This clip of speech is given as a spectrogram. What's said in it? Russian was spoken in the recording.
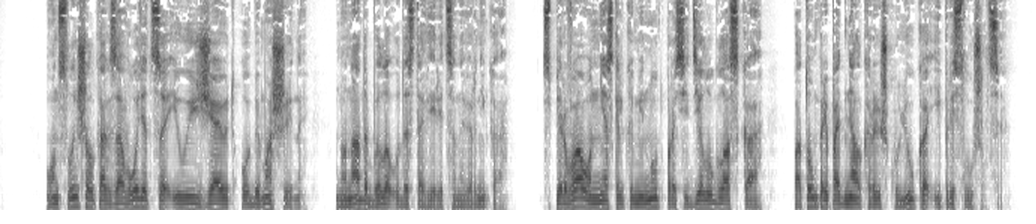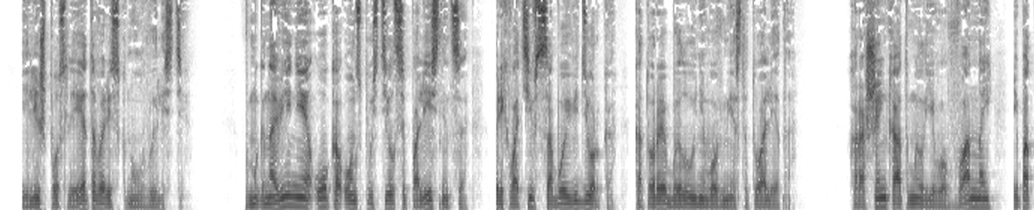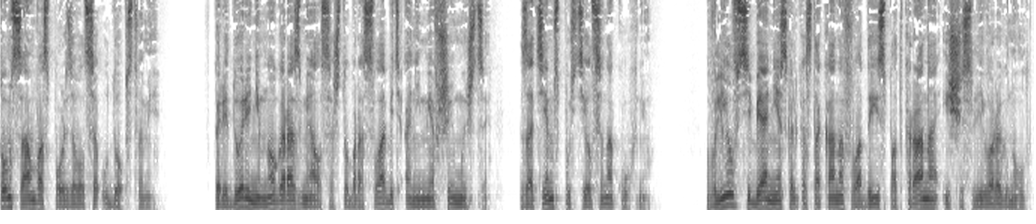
Он слышал, как заводятся и уезжают обе машины, но надо было удостовериться наверняка. Сперва он несколько минут просидел у глазка, потом приподнял крышку люка и прислушался. И лишь после этого рискнул вылезти. В мгновение ока он спустился по лестнице, прихватив с собой ведерко, которое было у него вместо туалета. Хорошенько отмыл его в ванной и потом сам воспользовался удобствами. В коридоре немного размялся, чтобы расслабить онемевшие мышцы, затем спустился на кухню. Влил в себя несколько стаканов воды из-под крана и счастливо рыгнул.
